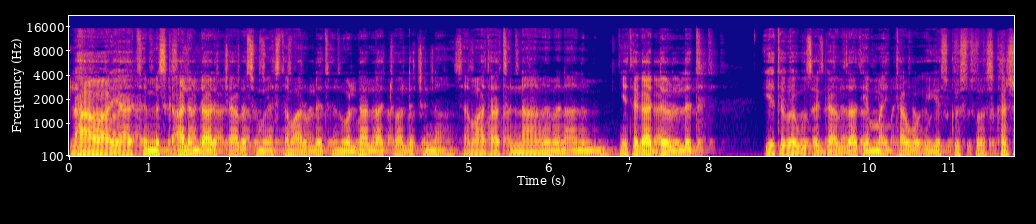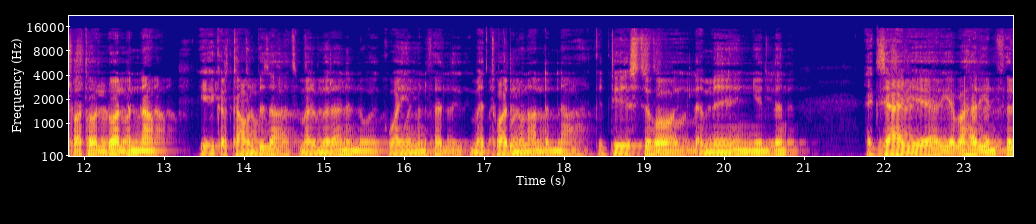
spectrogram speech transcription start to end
ለሐዋርያትም እስከ ዓለም ዳርቻ በስሙ ያስተማሩለትን ወልዳላቸዋለችና ሰማዕታትና ምዕመናንም የተጋደሉለት የጥበቡ ጸጋ ብዛት የማይታወቅ ኢየሱስ ክርስቶስ ከእርሷ ተወልዷልና የይቅርታውን ብዛት መርምረን እንወቅ ወይም እንፈልግ መጥቶ አድኖናልና። ቅድስት ሆይ ለምኝልን። እግዚአብሔር የባሕርይን ፍሬ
